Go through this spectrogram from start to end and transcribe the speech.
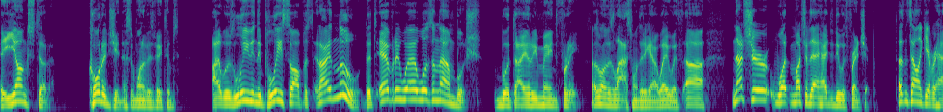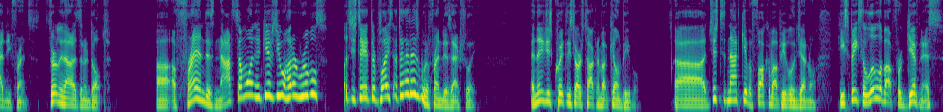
A youngster, Korigin is one of his victims. I was leaving the police office, and I knew that everywhere was an ambush, but I remained free. So that's one of his last ones that he got away with. Uh, Not sure what much of that had to do with friendship. Doesn't sound like he ever had any friends. Certainly not as an adult. Uh, a friend is not someone who gives you 100 rubles, lets you stay at their place. I think that is what a friend is, actually. And then he just quickly starts talking about killing people. Uh, just to not give a fuck about people in general. He speaks a little about forgiveness.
